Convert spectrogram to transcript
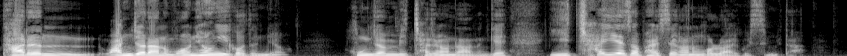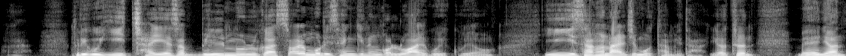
달은 완전한 원형이거든요. 공전 및 자전하는 게 이 차이에서 발생하는 걸로 알고 있습니다. 그리고 이 차이에서 밀물과 썰물이 생기는 걸로 알고 있고요. 이 이상은 알지 못합니다. 여튼 매년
